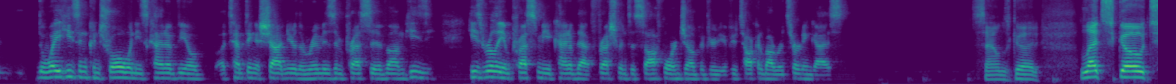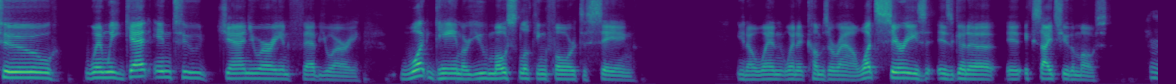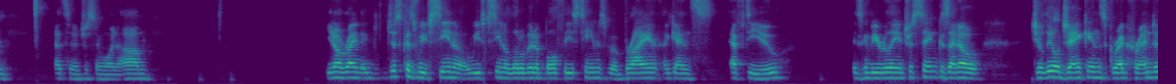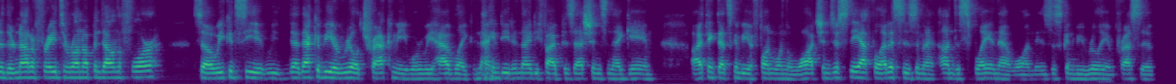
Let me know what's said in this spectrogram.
the way he's in control when he's kind of you know attempting a shot near the rim is impressive. Um, he's he's really impressed me kind of that freshman to sophomore jump if you're if you're talking about returning guys. Sounds good. Let's go to when we get into january and february what game are you most looking forward to seeing you know when when it comes around? What series is gonna it excites you the most? Hmm. that's an interesting one. Um you know right just because we've seen a, we've seen a little bit of both these teams but bryant against fdu is going to be really interesting because i know Jahlil Jenkins, Greg Herenda, they're not afraid to run up and down the floor. So we could see we that, that could be a real track meet where we have like 90 to 95 possessions in that game. I think that's going to be a fun one to watch. And just the athleticism on display in that one is just going to be really impressive.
